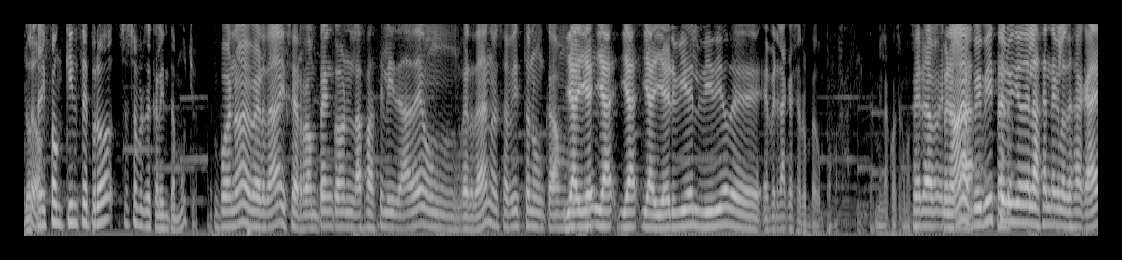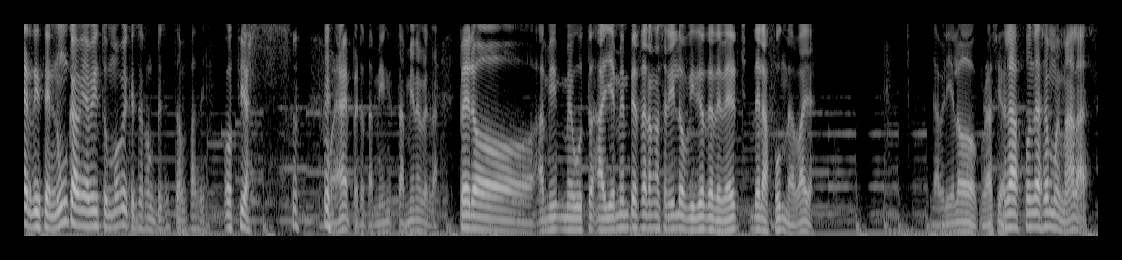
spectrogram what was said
los iPhone 15 Pro se sobrecalientan mucho. Bueno, es verdad, y se rompen con la facilidad de un. ¿Verdad? No se ha visto nunca un. Y ayer, y a- y a- y ayer vi el vídeo de... Es verdad que se rompe un poco fácil, también las cosas como son. Pero, no, ¿habéis visto pero- el vídeo de la gente que lo deja caer? Dice, nunca había visto un móvil que se rompiese tan fácil. Hostia. bueno, pero también, también es verdad. Pero a mí me gustó. Ayer me empezaron a salir los vídeos de The Verge de las fundas, vaya. Gabrielo, gracias. Las fundas son muy malas.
